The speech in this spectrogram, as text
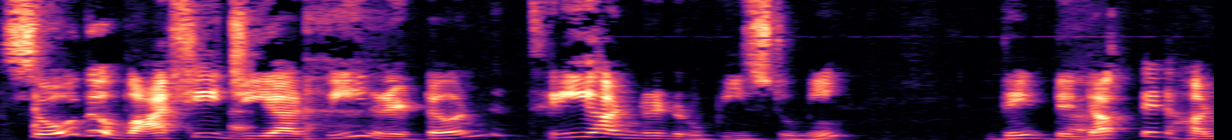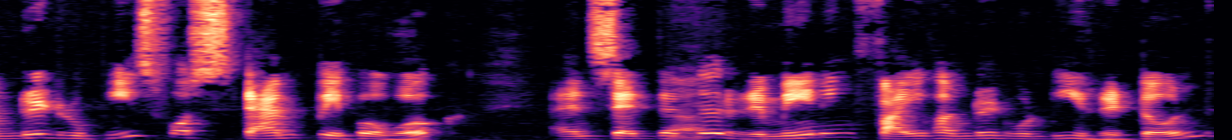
so the Vashi GRP returned 300 rupees to me. They deducted 100 rupees for stamp paperwork and said that the remaining 500 would be returned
